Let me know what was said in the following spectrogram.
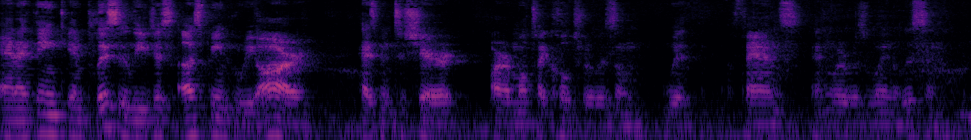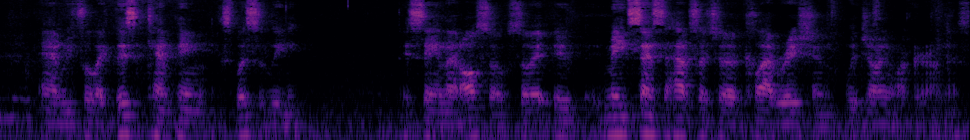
and I think implicitly just us being who we are has been to share our multiculturalism with fans and whoever's willing to listen. And we feel like this campaign explicitly is saying that also. So it, it, it made sense to have such a collaboration with Johnnie Walker on this.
